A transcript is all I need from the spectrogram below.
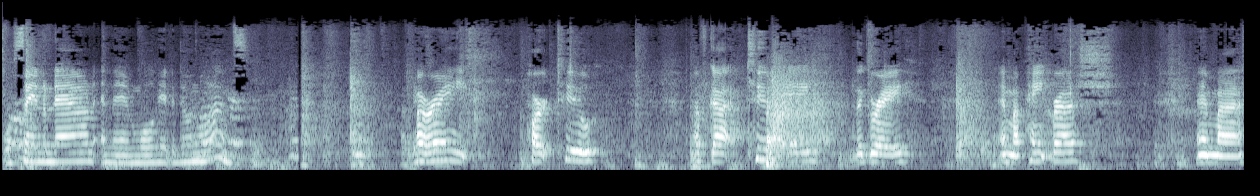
we'll sand them down and then we'll get to doing the lines. All right, part two. I've got 2A, the gray, and my paintbrush and my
